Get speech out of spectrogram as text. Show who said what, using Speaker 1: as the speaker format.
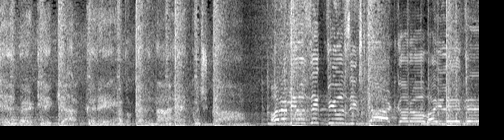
Speaker 1: बैठे बैठे क्या करें? अब करना है कुछ काम।
Speaker 2: और म्यूज़िक म्यूज़िक स्टार्ट करो भाई लेके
